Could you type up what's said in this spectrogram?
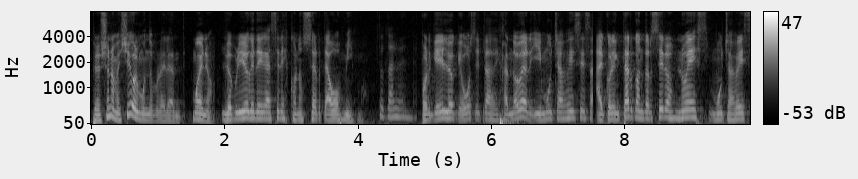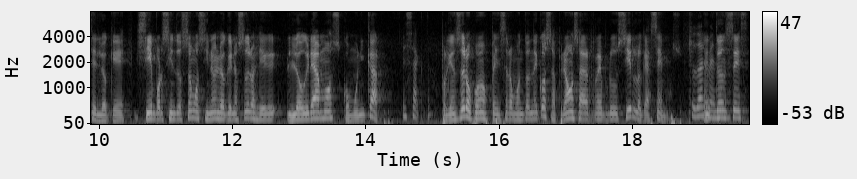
Pero yo no me llevo el mundo por delante. Bueno, lo primero que tenés que hacer es conocerte a vos mismo. Totalmente. Porque es lo que vos estás dejando ver y muchas veces al conectar con terceros no es muchas veces lo que 100% somos, sino es lo que nosotros le- logramos comunicar. Exacto. Porque nosotros podemos pensar un montón de cosas, pero vamos a reproducir lo que hacemos. Totalmente. Entonces,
